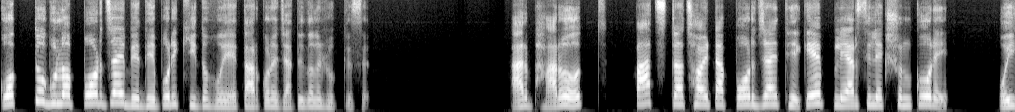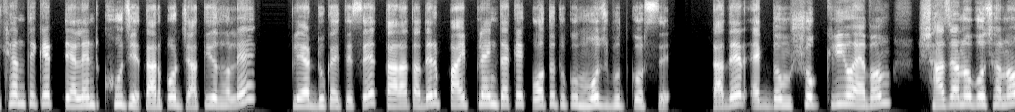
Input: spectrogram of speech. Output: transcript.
কতগুলো পর্যায় বেঁধে পরীক্ষিত হয়ে তারপরে জাতীয় দলে ঢুকতেছে। আর ভারত পাঁচটা, ছয়টা পর্যায় থেকে প্লেয়ার সিলেকশন করে ওইখান থেকে ট্যালেন্ট খুঁজে তারপর জাতীয় দলে প্লেয়ার ঢুকাইতেছে, তারা তাদের পাইপলাইনটাকে কতটুকু মজবুত করছে, তাদের একদম সক্রিয় এবং সাজানো গোছানো,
